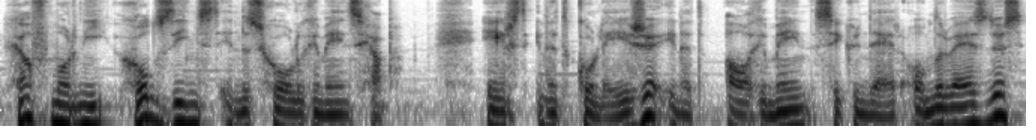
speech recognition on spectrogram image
gaf Morny godsdienst in de scholengemeenschap. Eerst in het college, in het algemeen secundair onderwijs dus,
